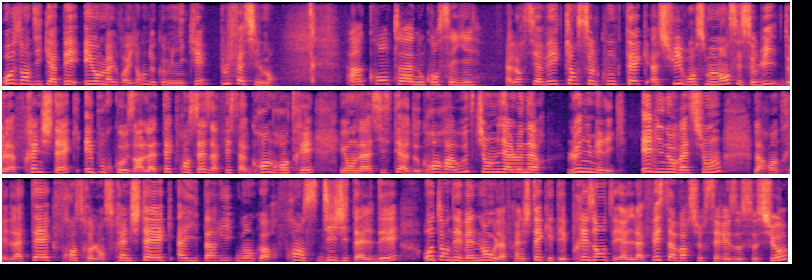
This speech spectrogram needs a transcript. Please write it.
aux handicapés et aux malvoyants de communiquer plus facilement. Un compte à nous conseiller? Alors s'il n'y avait qu'un seul compte tech à suivre en ce moment, c'est celui de la French Tech. Et pour cause, hein, la tech française a fait sa grande rentrée et on a assisté à de grands raouts qui ont mis à l'honneur le numérique et l'innovation, la rentrée de la tech, France Relance French Tech, AI Paris ou encore France Digital Day, autant d'événements où la French Tech était présente et elle l'a fait savoir sur ses réseaux sociaux.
